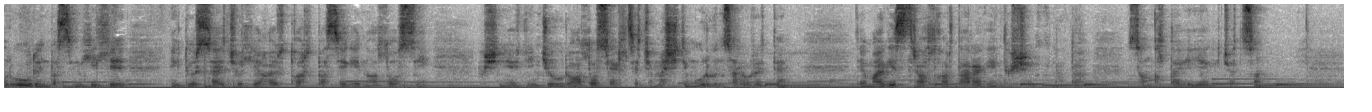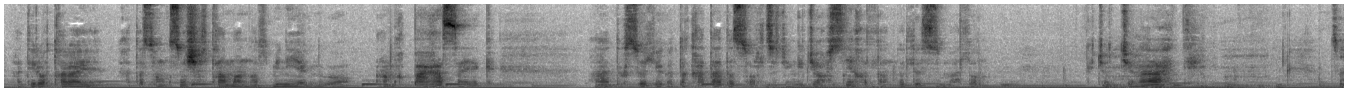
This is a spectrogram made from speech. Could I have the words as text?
өргөөрөнд бас энэ хилээ нэгдүгээр сайжруулъя хоёрдугаарт бас яг энэ олон улсын төвшний энэ өөр олон улсын харилцаа чинь маш тийм өргөн сар үрээтэй тэгээ магистр болохоор дараагийн төвшөнд нь одоо сонголтоо хийе гэж бодсон. А тэр утгаараа одоо сонгосон шалтгаан маань бол миний яг нөгөө амх багаасаа яг а төсөөл яг одоо гадаадас суралцаж ингэж явсных болоо нөлөөсөн болов гэж бодож байна. За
